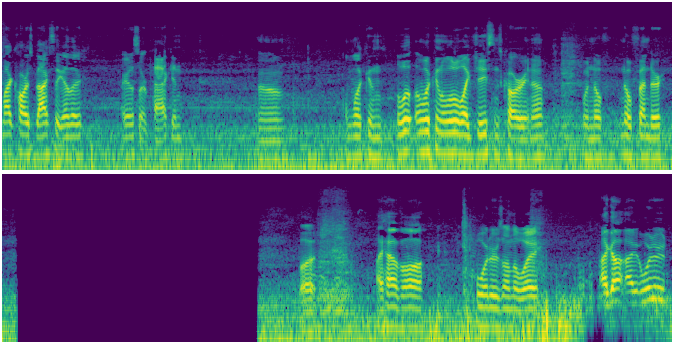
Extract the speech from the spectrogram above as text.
My car's back together. I gotta start packing. Um, I'm looking, I'm looking a little like Jason's car right now, with no no fender. But I have uh quarters on the way. I got I ordered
